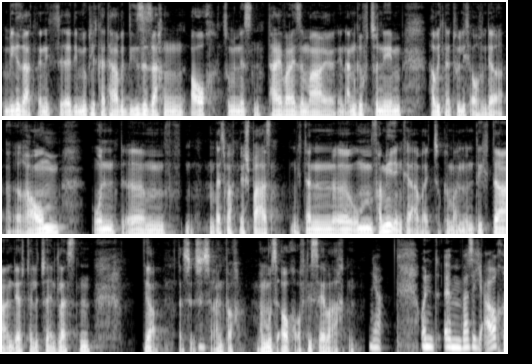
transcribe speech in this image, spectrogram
wie gesagt, wenn ich äh, die Möglichkeit habe, diese Sachen auch zumindest teilweise mal in Angriff zu nehmen, habe ich natürlich auch wieder äh, Raum und ähm, es macht mir Spaß, mich dann äh, um Familiencare-Arbeit zu kümmern und dich da an der Stelle zu entlasten. Ja, das ist es einfach. Man muss auch auf sich selber achten. Ja, und ähm, was ich auch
